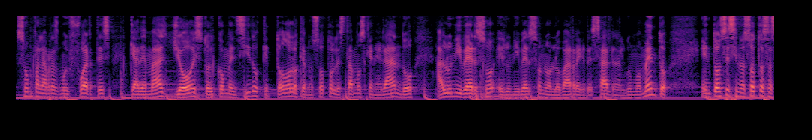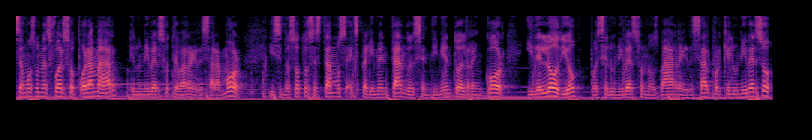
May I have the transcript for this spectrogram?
son palabras muy fuertes que además yo estoy convencido que todo lo que nosotros le estamos generando al universo, el universo nos lo va a regresar en algún momento. Entonces, si nosotros hacemos un esfuerzo por amar, el universo te va a regresar amor. Y si nosotros estamos experimentando el sentimiento del rencor y del odio, pues el universo nos va a regresar, porque el universo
